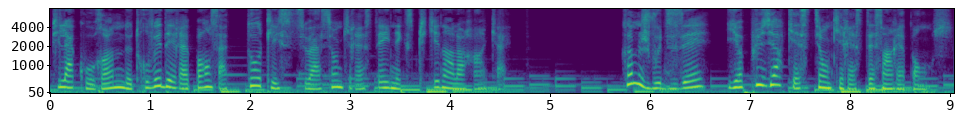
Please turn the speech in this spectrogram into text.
puis la Couronne de trouver des réponses à toutes les situations qui restaient inexpliquées dans leur enquête. Comme je vous disais, il y a plusieurs questions qui restaient sans réponse.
